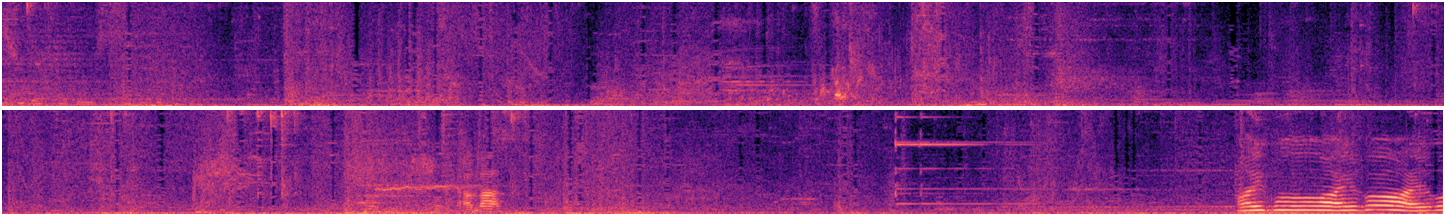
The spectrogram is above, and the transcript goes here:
지배하고 있습니다. 알았어. 아이고, 아이고, 아이고.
